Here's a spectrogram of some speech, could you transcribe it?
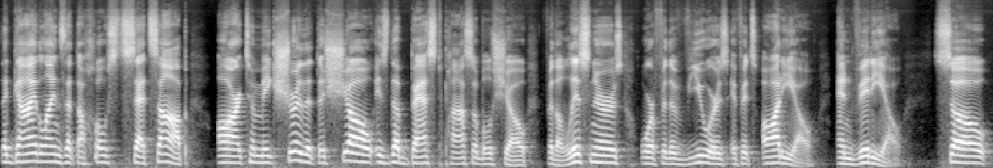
the guidelines that the host sets up are to make sure that the show is the best possible show for the listeners or for the viewers if it's audio and video. So,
